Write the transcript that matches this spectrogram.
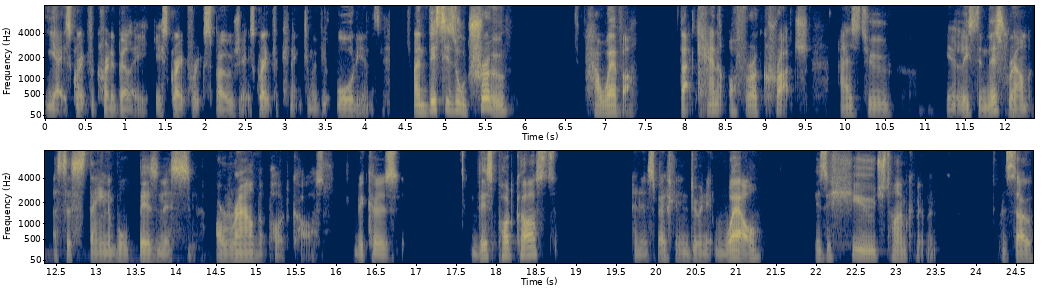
yeah, it's great for credibility, it's great for exposure, it's great for connecting with your audience. And this is all true. However, that can offer a crutch as to at least in this realm, a sustainable business around the podcast. Because this podcast, and especially in doing it well, is a huge time commitment. And so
